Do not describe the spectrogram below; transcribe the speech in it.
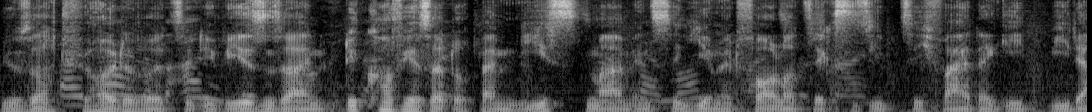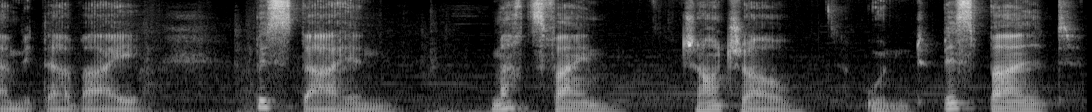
Wie gesagt, für heute soll es gewesen sein. Und ich hoffe, ihr seid auch beim nächsten Mal, wenn es denn hier mit Fallout 76 weitergeht, wieder mit dabei. Bis dahin, macht's fein, ciao, ciao und bis bald.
